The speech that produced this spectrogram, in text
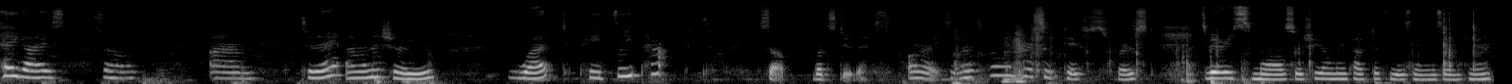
Hey guys, so um, today I want to show you what Paisley packed. So let's do this. Alright, so let's go in her suitcase first. It's very small, so she only packed a few things in here.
